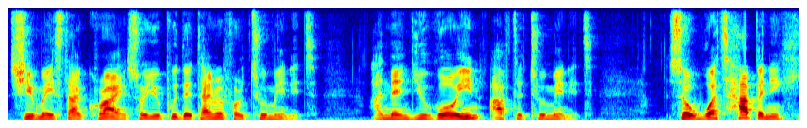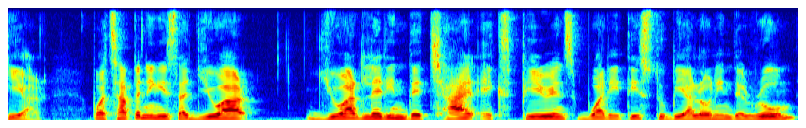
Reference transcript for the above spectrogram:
she may start crying. So you put the timer for two minutes and then you go in after two minutes. So what's happening here? What's happening is that you are you are letting the child experience what it is to be alone in the room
